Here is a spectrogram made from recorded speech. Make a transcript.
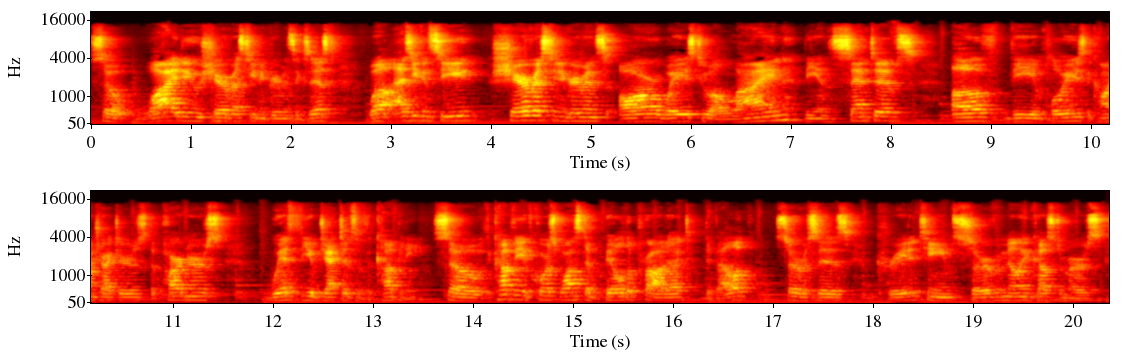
So, why do share vesting agreements exist? Well, as you can see, share vesting agreements are ways to align the incentives of the employees, the contractors, the partners with the objectives of the company. So the company, of course, wants to build a product, develop services, create a team, serve a million customers,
